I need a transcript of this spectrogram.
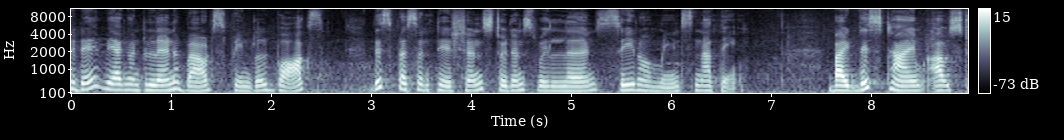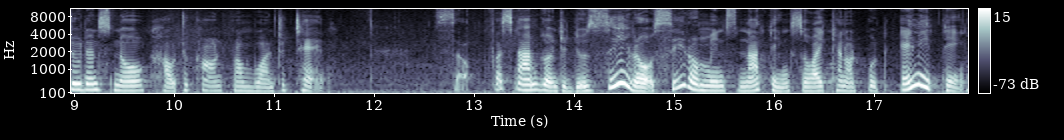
Today we are going to learn about spindle box. This presentation students will learn 0 means nothing. By this time our students know how to count from 1 to 10. So first I am going to do 0. 0 means nothing so I cannot put anything.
